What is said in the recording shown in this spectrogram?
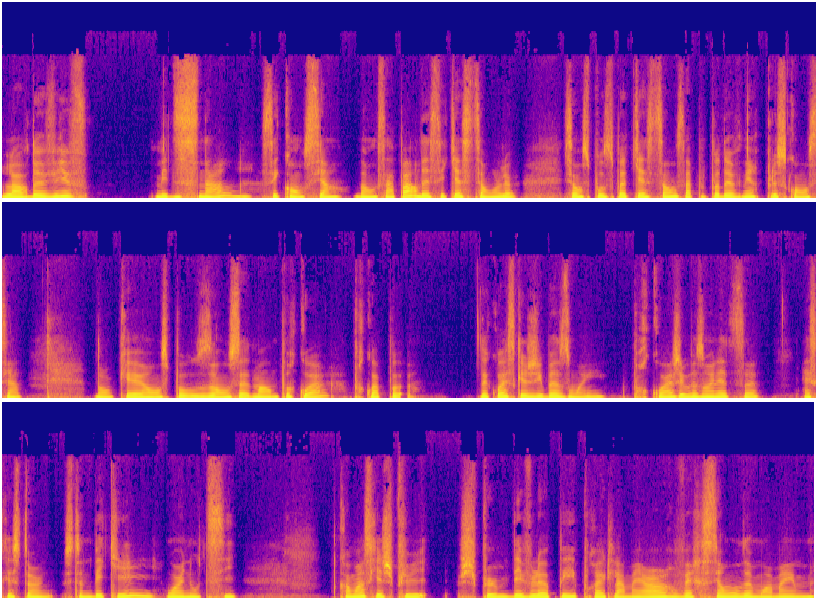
Lors de vivre médicinal, c'est conscient. Donc, ça part de ces questions-là. Si on se pose pas de questions, ça peut pas devenir plus conscient. Donc, euh, on se pose, on se demande pourquoi, pourquoi pas, de quoi est-ce que j'ai besoin, pourquoi j'ai besoin de ça? Est-ce que c'est un, c'est une béquille ou un outil? Comment est-ce que je peux je peux me développer pour être la meilleure version de moi-même.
